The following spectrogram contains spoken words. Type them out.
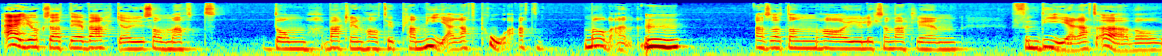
är ju också att det verkar ju som att de verkligen har typ planerat på att mörda henne. Alltså att de har ju liksom verkligen funderat över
